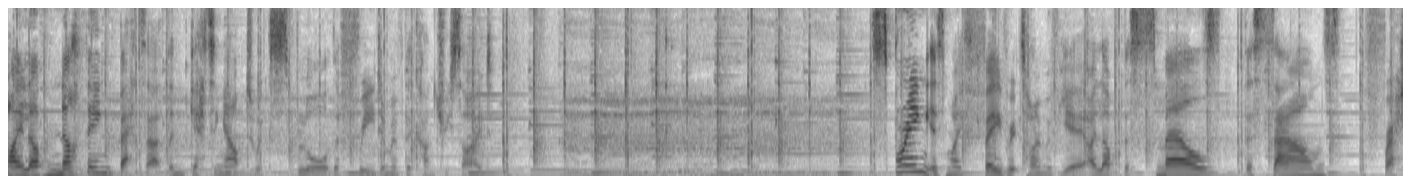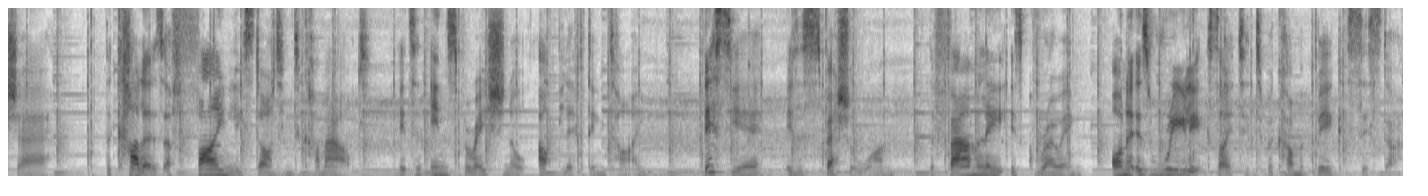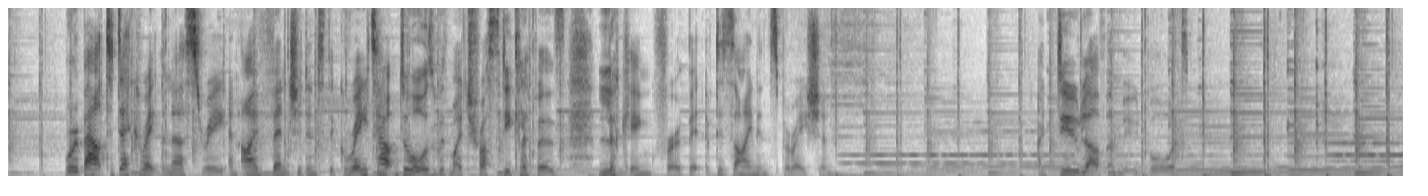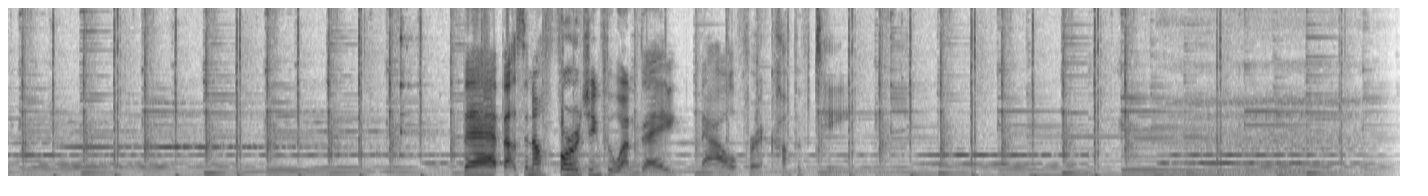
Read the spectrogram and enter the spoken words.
I love nothing better than getting out to explore the freedom of the countryside. Spring is my favourite time of year. I love the smells, the sounds, the fresh air. The colours are finally starting to come out. It's an inspirational, uplifting time. This year is a special one. The family is growing. Honor is really excited to become a big sister. We're about to decorate the nursery, and I've ventured into the great outdoors with my trusty clippers, looking for a bit of design inspiration. I do love a mood board. There, that's enough foraging for one day. Now for a cup of tea.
